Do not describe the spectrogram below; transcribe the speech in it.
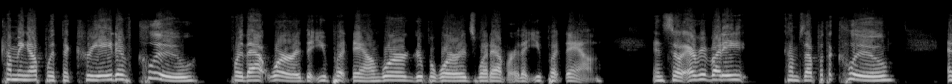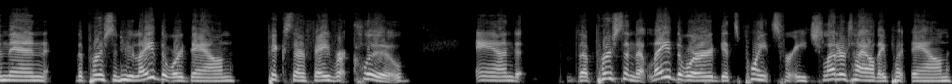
coming up with a creative clue for that word that you put down, word, group of words, whatever that you put down. And so everybody comes up with a clue, and then the person who laid the word down picks their favorite clue. And the person that laid the word gets points for each letter tile they put down.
